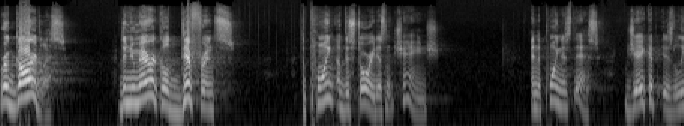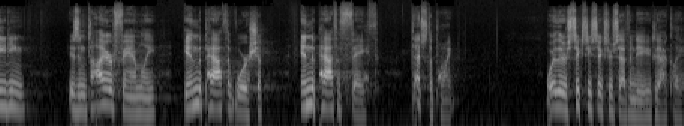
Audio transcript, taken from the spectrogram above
regardless, the numerical difference, the point of the story doesn't change. And the point is this Jacob is leading his entire family in the path of worship, in the path of faith. That's the point. Whether there's 66 or 70 exactly,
